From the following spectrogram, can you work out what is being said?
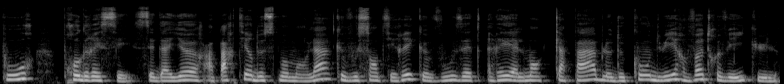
pour progresser. C'est d'ailleurs à partir de ce moment-là que vous sentirez que vous êtes réellement capable de conduire votre véhicule.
